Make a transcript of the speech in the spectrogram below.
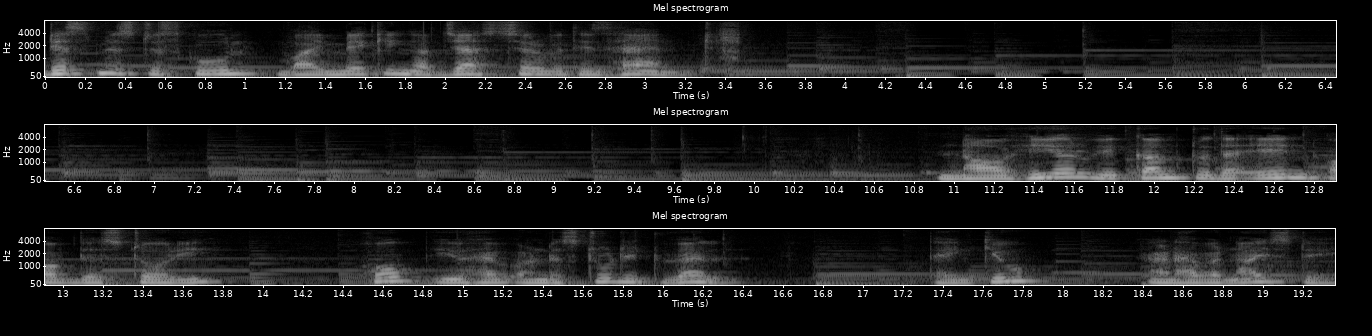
dismissed school by making a gesture with his hand. Now, here we come to the end of the story. Hope you have understood it well. Thank you and have a nice day.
